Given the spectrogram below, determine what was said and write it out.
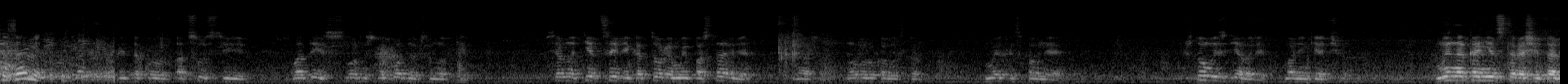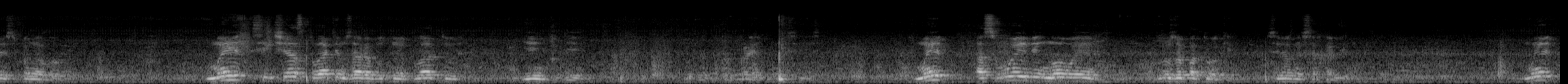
Ты занят? При таком отсутствии воды, сложной сухоходной обстановке, все равно те цели, которые мы поставили, наше новое руководство, мы их исполняем. Что мы сделали? Маленький отчет. Мы наконец-то рассчитались по налогам. Мы сейчас платим заработную плату день в день. Мы освоили новые грузопотоки, связанные с Сахалином. Мы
